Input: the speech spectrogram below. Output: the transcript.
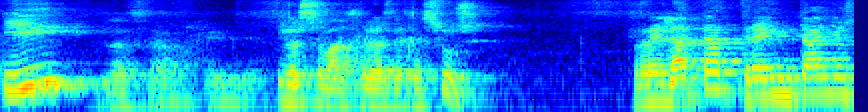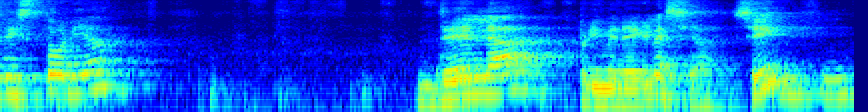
y Los evangelios. los evangelios de Jesús. Relata 30 años de historia de la primera iglesia, ¿sí?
